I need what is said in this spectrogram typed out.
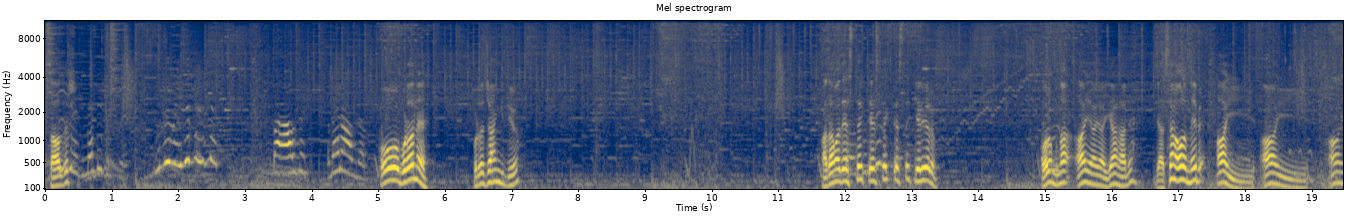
Saldır. Ne birisi? Bir bir bir bir bir. Ben aldık. Ben aldım. Oo burada ne? Burada can gidiyor. Adama destek destek destek geliyorum. Oğlum bunlar ay ay ay gel hadi. Gelsene oğlum ne be? Ay ay ay.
